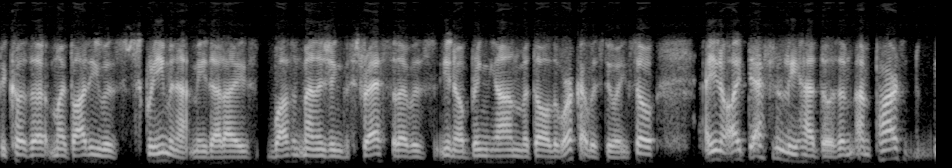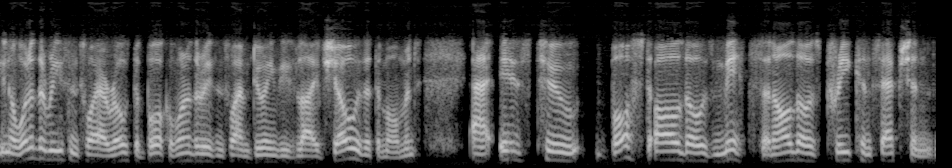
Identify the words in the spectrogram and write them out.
because uh, my body was screaming at me that I wasn't managing the stress that I was, you know, bringing on with all the work I was doing. So, you know, I definitely had those, and, and part, you know, one of the reasons why I wrote the book, and one of the reasons why I'm doing these live shows at the moment uh, is to bust all those myths and all those preconceptions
